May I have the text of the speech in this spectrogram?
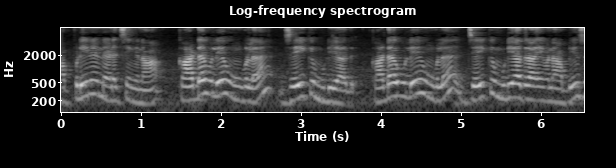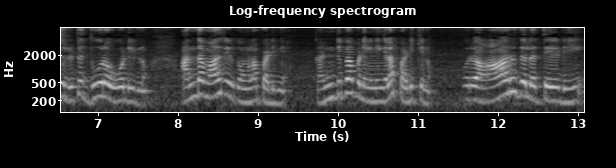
அப்படின்னு நினச்சிங்கன்னா கடவுளே உங்களை ஜெயிக்க முடியாது. கடவுளே உங்களை ஜெயிக்க முடியாதரா இவனை அப்படின்னு சொல்லிட்டு தூரம் ஓடிடணும். அந்த மாதிரி இருக்கவங்களாம் படிங்க. கண்டிப்பாக படிங்க. நீங்களாம் படிக்கணும். ஒரு ஆறுதலை தேடி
